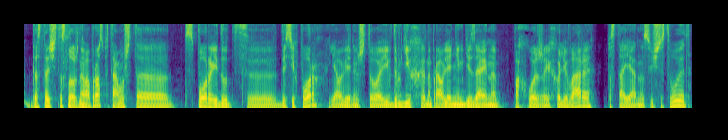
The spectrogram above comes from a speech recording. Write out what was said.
Достаточно сложный вопрос, потому что споры идут э, до сих пор. Я уверен, что и в других направлениях дизайна похожие холивары постоянно существуют.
